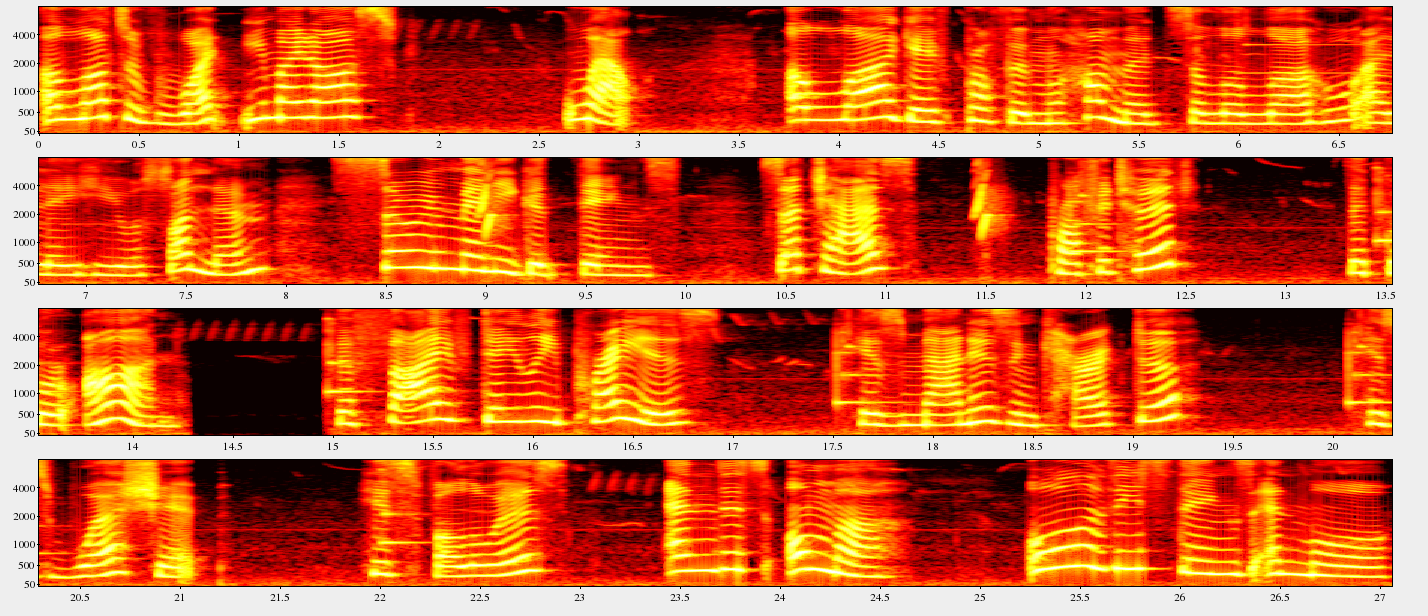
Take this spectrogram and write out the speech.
A lot of what, you might ask? Well, Allah gave Prophet Muhammad sallallahu alaihi wasallam so many good things, such as prophethood, the Quran, the five daily prayers, his manners and character, his worship, his followers, and this ummah. All of these things and more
